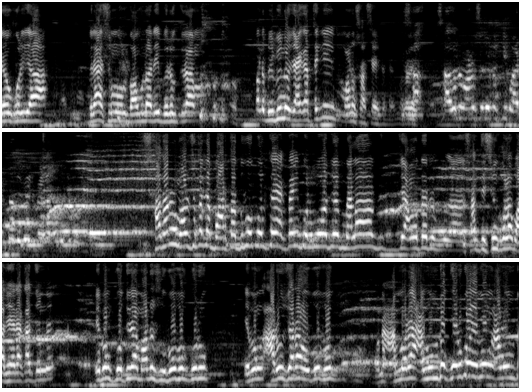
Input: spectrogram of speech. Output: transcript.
দেওঘরিয়া বিরাশমূল বাবুনারি বেরুগ্রাম মানে বিভিন্ন জায়গা থেকেই মানুষ আসে এখানে। মানে সাধারণ মানুষের জন্য কি বার্তা দেবেন মেলা কমিটির পক্ষ থেকে? সাধারণ মানুষের কাছে বার্তা দেবো বলতে একটাই বলব যে মেলা যে আমাদের শান্তি শৃঙ্খলা বজায় রাখার জন্য এবং প্রতিটা মানুষ উপভোগ করুক এবং আরও যারা উপভোগ মানে আমরা আনন্দ করব এবং আনন্দ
